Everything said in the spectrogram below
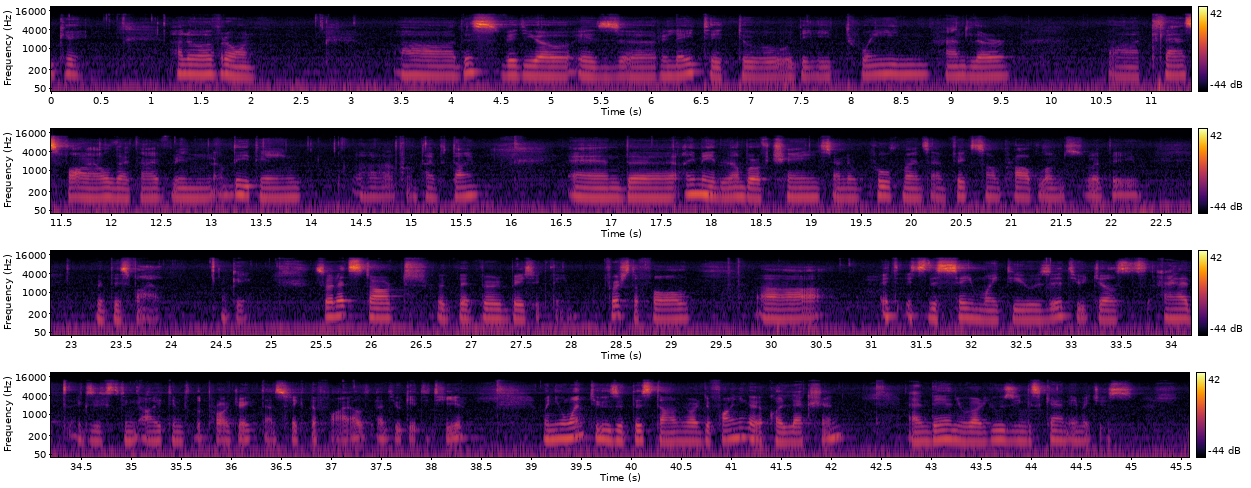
okay. Hello everyone. Uh, this video is uh, related to the Twain handler uh, class file that I've been updating uh, from time to time. And uh, I made a number of changes and improvements and fixed some problems with the with this file. Okay. So let's start with the very basic thing. First of all uh, it, it's the same way to use it. You just add existing item to the project and select the files and you get it here. When you want to use it this time you are defining a collection and then you are using scan images.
